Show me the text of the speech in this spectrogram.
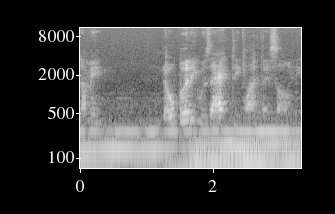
I mean, nobody was acting like they saw anything.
